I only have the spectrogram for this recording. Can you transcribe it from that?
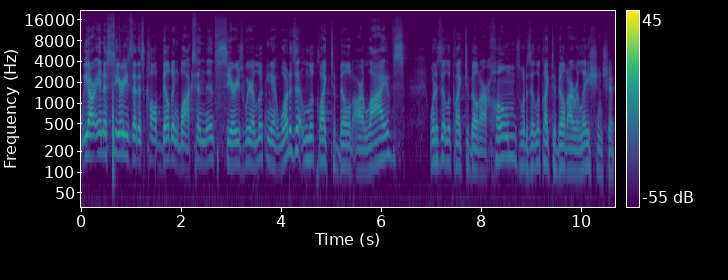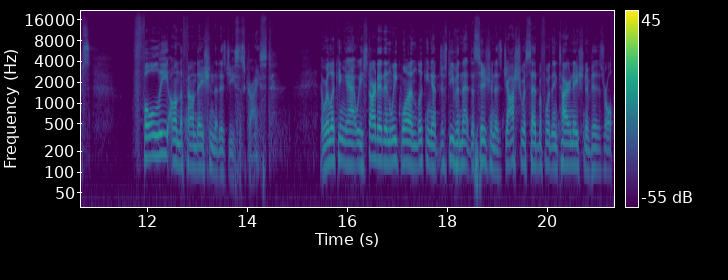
We are in a series that is called Building Blocks. In this series, we are looking at what does it look like to build our lives? What does it look like to build our homes? What does it look like to build our relationships fully on the foundation that is Jesus Christ. And we're looking at, we started in week one looking at just even that decision, as Joshua said before the entire nation of Israel,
